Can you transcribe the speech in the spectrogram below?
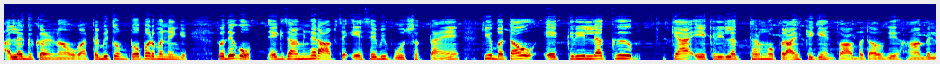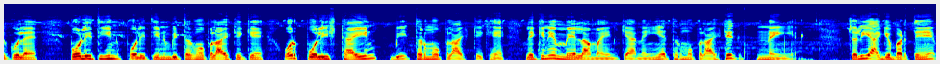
अलग करना होगा तभी तो हम टॉपर बनेंगे। तो देखो एग्जामिनर आपसे ऐसे भी पूछ सकता है कि बताओ एक्रिलक क्या एक्रिलक थर्मोप्लास्टिक है? तो आप बताओगे हाँ बिल्कुल है। पॉलीथीन पॉलीथीन भी थर्मोप्लास्टिक है और पोलिस्टाइन मेलामाइन भी थर्मोप्लास्टिक है, लेकिन ये मेलामाइन क्या नहीं है? थर्मोप्लास्टिक नहीं है। चलिए आगे बढ़ते हैं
